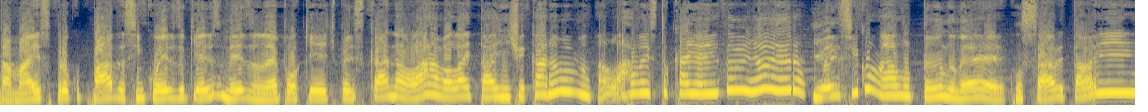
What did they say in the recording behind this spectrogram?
tá mais preocupada assim com eles do que eles mesmos, né? Porque, tipo, eles caem na larva lá e tal, a gente fica, caramba, mano, a larva, se tu cair aí, então já era. E eles ficam lá lutando, né? Com sabre e tal, e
